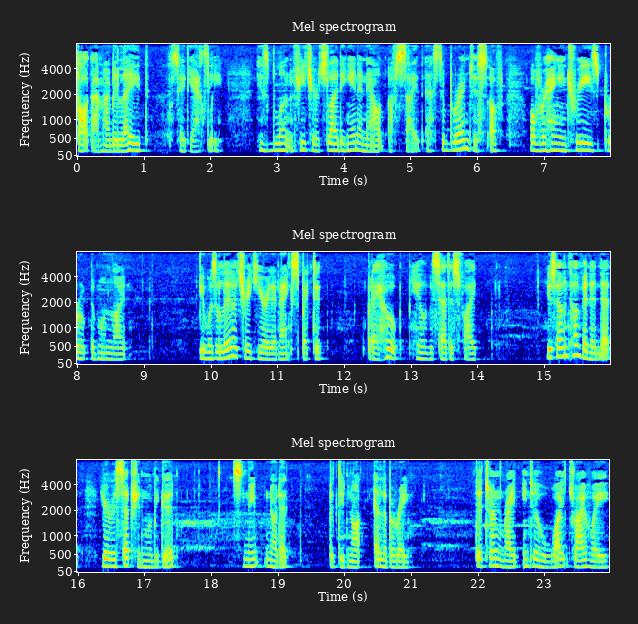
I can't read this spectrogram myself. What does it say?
Thought I might be late, said Yaxley, his blunt features sliding in and out of sight as the branches of overhanging trees broke the moonlight. It was a little trickier than I expected, but I hope he'll be satisfied. You sound confident that your reception will be good? Snape nodded, but did not elaborate. They turned right into a wide driveway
